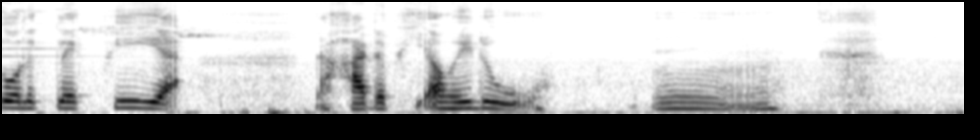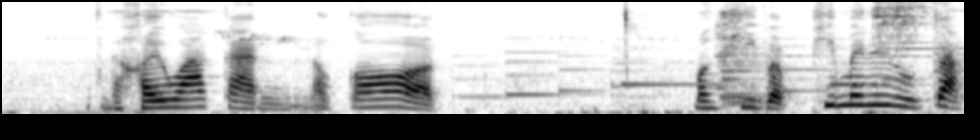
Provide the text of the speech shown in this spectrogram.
ตัวเล็ก ๆ พี่อะนะคะเดี๋ยวพี่เอาให้ดู อืมเดี๋ยวค่อยว่ากัน แล้วก็ บางทีแบบพี่ไม่ได้รู้จัก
